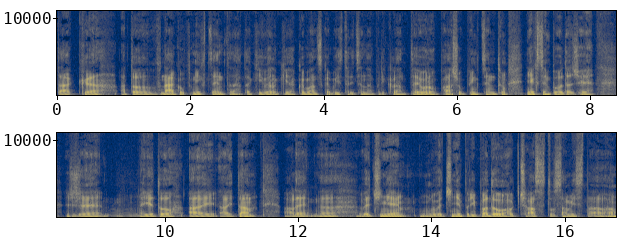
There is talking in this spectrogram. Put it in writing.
tak e, a to v nákupných centrách, takých veľkých ako Banská Bystrica, napríklad Európa, shopping centrum, nechcem povedať, že, že je to aj, aj tam, ale uh, väčšine, väčšine prípadov, a často sa mi stáva,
